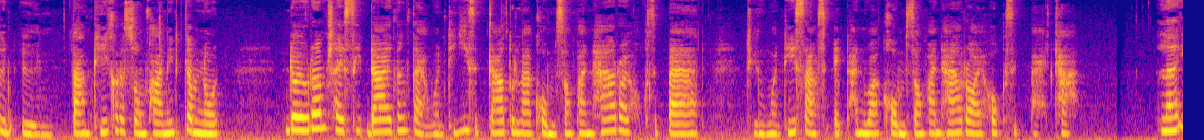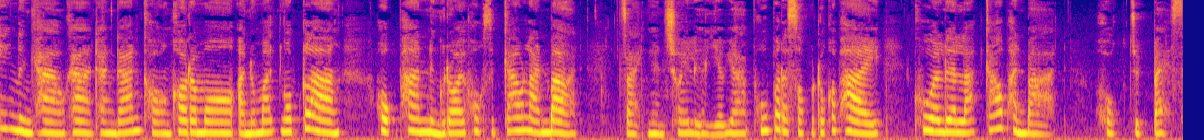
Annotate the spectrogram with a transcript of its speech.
อื่น ๆ ตามที่กระทรวงพาณิชย์กำหนด โดยเริ่มใช้สิทธิ์ได้ตั้งแต่วันที่ 29 ตุลาคม 2568 ถึงวันที่ 31 ธันวาคม 2568 ค่ะ และอีกหนึ่งข่าวค่ะ ทางด้านของคอรมออนุมัติงบกลาง 6,169 ล้านบาทจ่ายเงินช่วยเหลือเยียวยาผู้ประสบอุทกภัย ครัวเรือนละ 9,000 บาท 6.8 แส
